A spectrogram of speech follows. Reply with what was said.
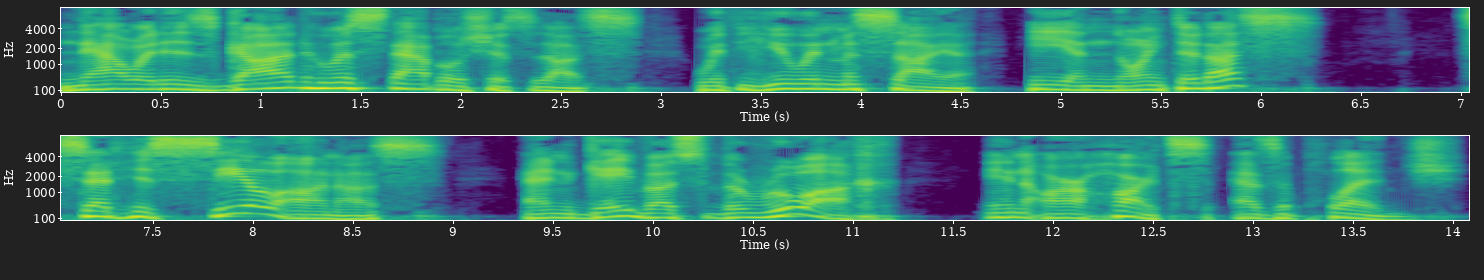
Now it is God who establishes us with you in Messiah. He anointed us, set his seal on us, and gave us the Ruach in our hearts as a pledge.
